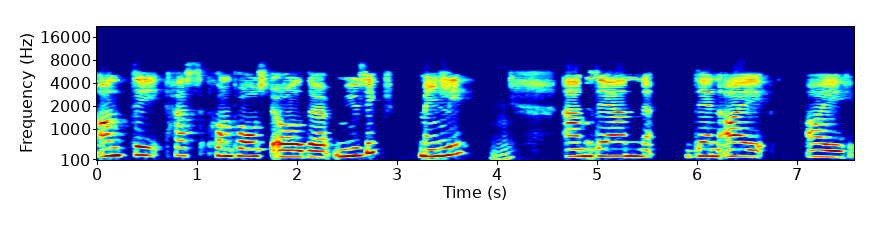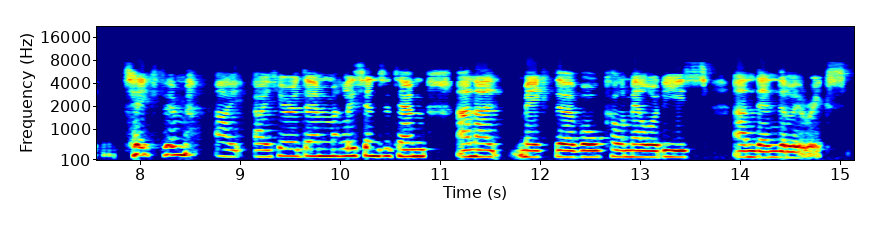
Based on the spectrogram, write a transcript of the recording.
Antti has composed all the music mainly, and then then I I take them, I I hear them, listen to them, and I make the vocal melodies and then the lyrics,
